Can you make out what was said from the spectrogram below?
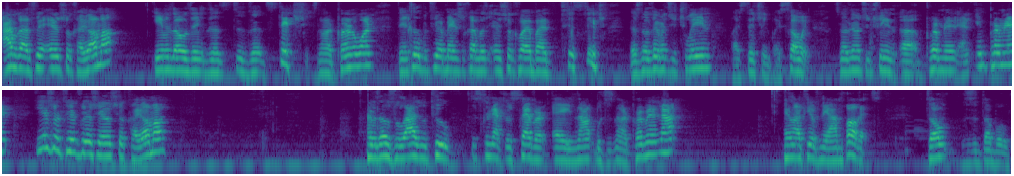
I've got three Kayama, even though the, the, the stitch is not a permanent one, and. There's no difference between by stitching by sewing. There's no difference between uh, permanent and impermanent. Here's what kayama. And for those who allow you to disconnect or sever a knot which is not a permanent knot. And from the Amhoretz. Don't, this is a double,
